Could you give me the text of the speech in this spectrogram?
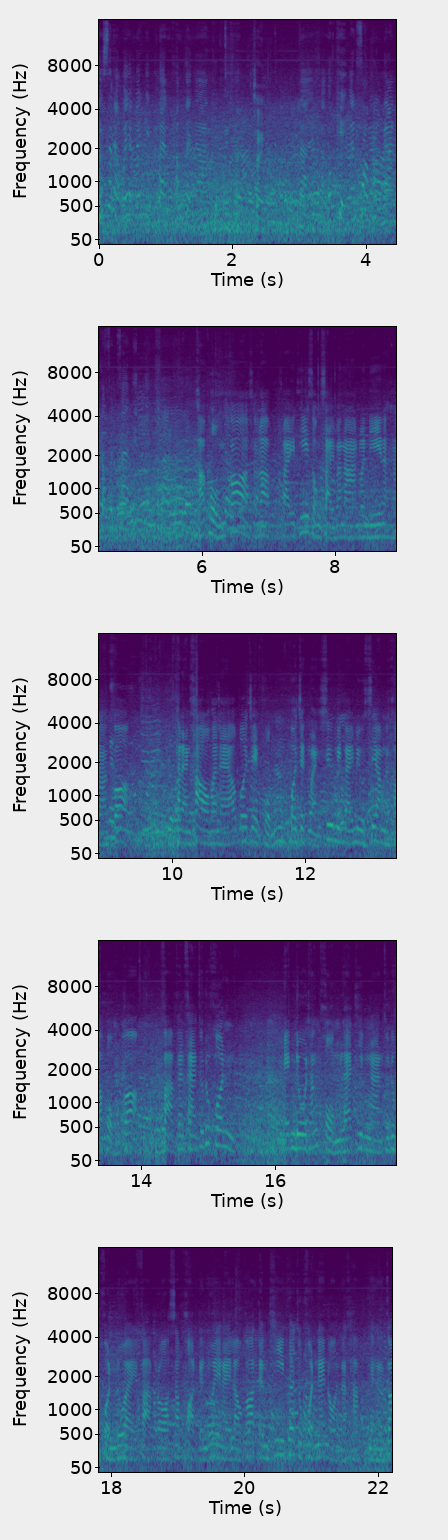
ก็แสดงว่ายังไม่มีแพลนทำแต่งงานถูกไหมคะใช่ครับ ได้ค่ะโอเคงั้นฝากผลงานกับแฟนๆนิดนึงค่ะครับผมก็สำหรับใครที่สงสัยมานานวันนี้นะฮะก็แถลงข่าวมาแล้วโปรเจกต์ผมโปรเจกต์ใหม่ชื่อ Midnight Museum นะครับผมก็ฝากแฟนๆทุกๆคนเอ็นดูทั้งผมและทีมงานทุกๆคนด้วย ฝากรอซัพพอร์ตกันด้วยยังไง เราก็เต็มที่เพื่อทุกคนแน่นอนนะครับยังไงก็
